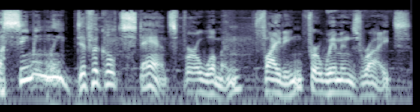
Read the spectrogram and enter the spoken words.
A seemingly difficult stance for a woman fighting for women's rights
